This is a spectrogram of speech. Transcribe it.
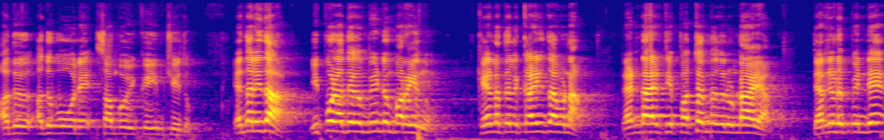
അത് അതുപോലെ സംഭവിക്കുകയും ചെയ്തു. എന്നാൽ ഇതാ ഇപ്പോൾ അദ്ദേഹം വീണ്ടും പറയുന്നു കേരളത്തിൽ കഴിഞ്ഞ തവണ രണ്ടായിരത്തി പത്തൊൻപതിലുണ്ടായ നേർ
